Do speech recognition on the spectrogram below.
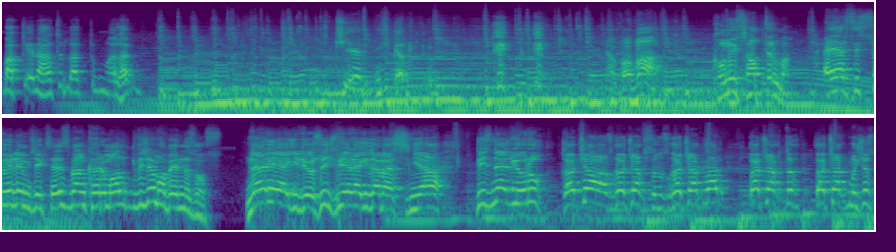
Bak yine hatırlattım bana. Ciğerim yanıyor. Ya baba, konuyu saptırma. Eğer siz söylemeyecekseniz ben karımı alıp gideceğim haberiniz olsun. Nereye gidiyorsun? Hiçbir yere gidemezsin ya. Biz ne diyoruz? Kaçağız, kaçaksınız. Kaçaklar, kaçaktık, kaçakmışız.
